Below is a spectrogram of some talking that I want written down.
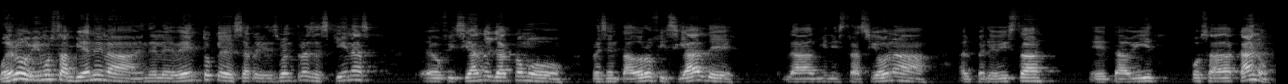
Bueno, vimos también en, el evento que se realizó en Tres Esquinas, eh, oficiando ya como presentador oficial de la administración al periodista eh, David Posada Cano.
